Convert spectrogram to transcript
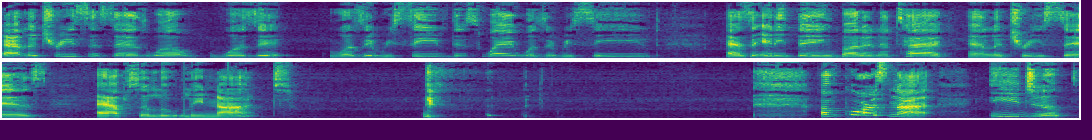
at Latrice and says, "Well, was it was it received this way? Was it received as anything but an attack? And Latrice says, absolutely not. of course not. Egypt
